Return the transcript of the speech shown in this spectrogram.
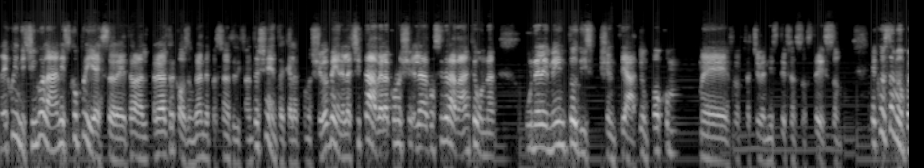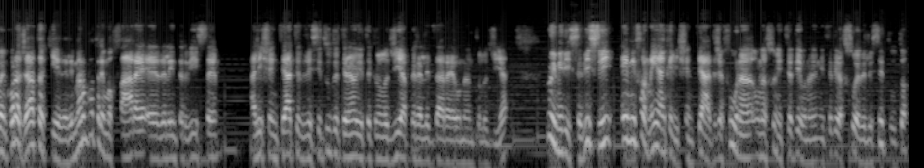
e, quindi Cingolani scoprì essere, tra, tra, le altre cose, un grande appassionato di fantascienza, che la conosceva bene, la citava e la, conosce, la considerava anche un, un, elemento di scienziati, un po' come faceva Neil Stephenson stesso. E questo mi ha un po' incoraggiato a chiedergli, ma non potremmo fare eh, delle interviste agli scienziati dell'Istituto Italiano di Tecnologia per realizzare un'antologia? Lui mi disse di sì e mi fornì anche gli scienziati, cioè fu una, una sua iniziativa, un'iniziativa sua dell'istituto,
